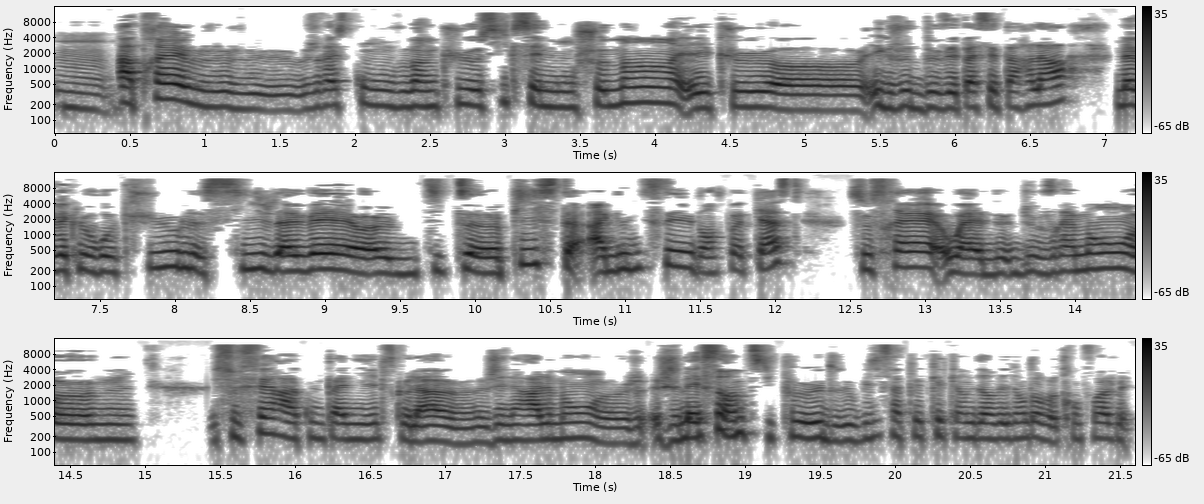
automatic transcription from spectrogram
Hmm. Après, je, reste convaincue aussi que c'est mon chemin et que euh, et que je devais passer par là. Mais avec le recul, si j'avais euh, une petite euh, piste à glisser dans ce podcast, ce serait ouais de, de vraiment se faire accompagner parce que là euh, généralement euh, je, laisse un petit peu de oui ça peut être quelqu'un de bienveillant dans votre entourage mais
